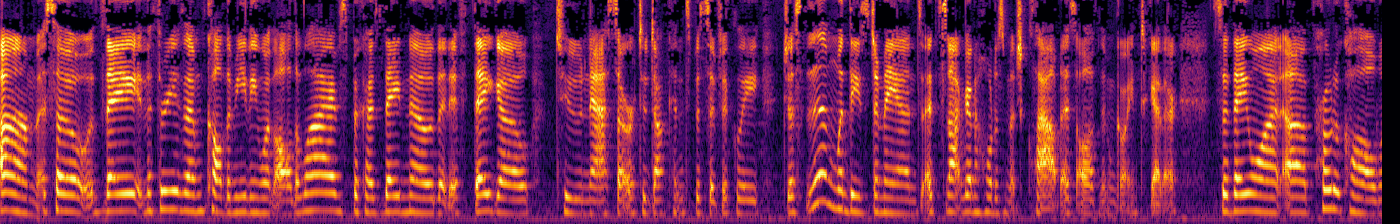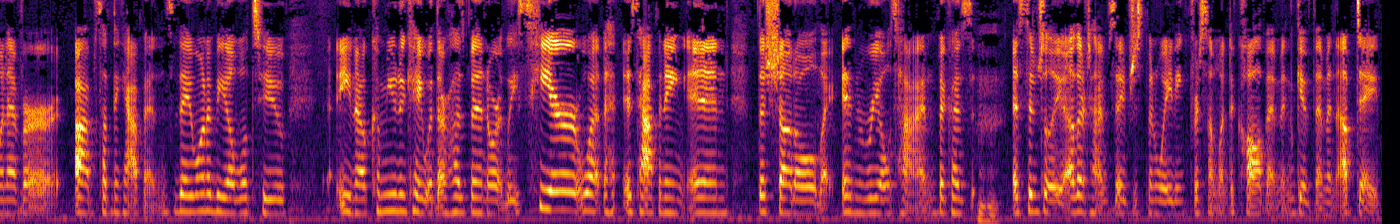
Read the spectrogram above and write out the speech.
Um, so they, the three of them, call the meeting with all the wives because they know that if they go to NASA or to Duncan specifically, just them with these demands, it's not going to hold as much clout as all of them going together. So they want a protocol whenever um, something happens. They want to be able to, you know, communicate with their husband or at least hear what is happening in the shuttle, like in real time, because essentially other times they've just been waiting for someone to call them and give them an update,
